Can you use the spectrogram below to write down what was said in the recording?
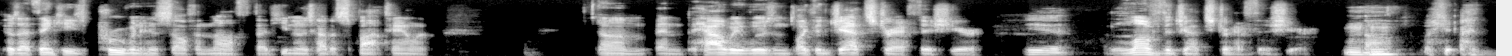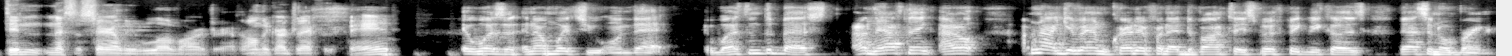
because I think he's proven himself enough that he knows how to spot talent. Um, and how we losing like the Jets draft this year. Yeah, I love the Jets draft this year. Mm-hmm. Um, I didn't necessarily love our draft. I don't think our draft was bad. It wasn't, and I'm with you on that. It wasn't the best. I, I think I don't. I'm not giving him credit for that DeVonta Smith pick because that's a no brainer.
